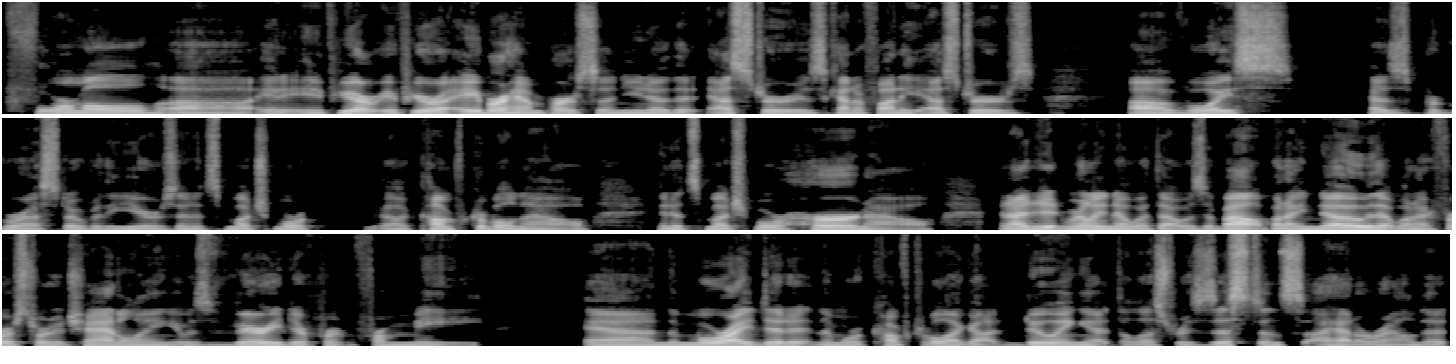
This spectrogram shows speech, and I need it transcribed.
formal. Uh, and if you're if you're an Abraham person, you know that Esther is kind of funny. Esther's uh, voice has progressed over the years, and it's much more uh, comfortable now and it's much more her now. And I didn't really know what that was about, but I know that when I first started channeling, it was very different from me. And the more I did it and the more comfortable I got doing it, the less resistance I had around it,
